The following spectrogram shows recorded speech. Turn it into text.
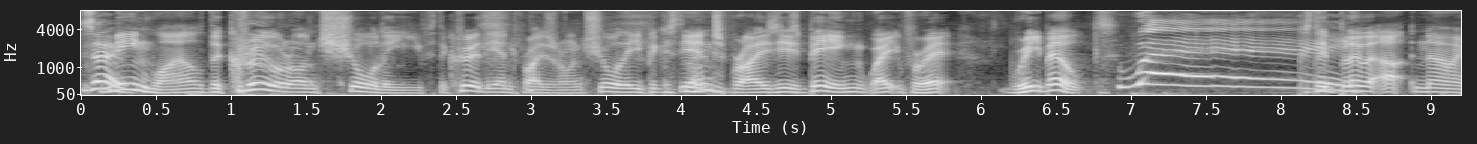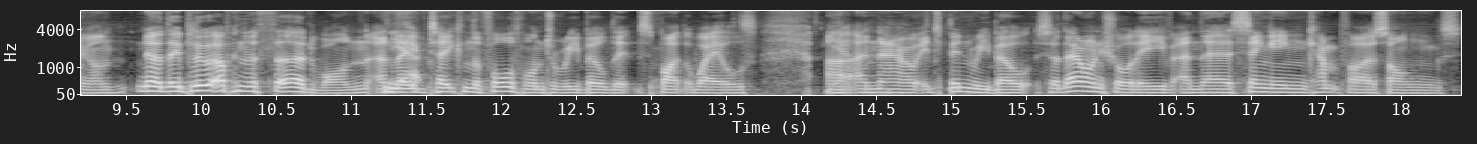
So- meanwhile, the crew are on shore leave. The crew of the Enterprise are on shore leave because the Enterprise is being, wait for it, rebuilt. Way! Because they blew it up. No, hang on. No, they blew it up in the third one, and Yeah. they've taken the fourth one to rebuild it despite the whales. Uh, Yeah. And now it's been rebuilt. So they're on shore leave and they're singing campfire songs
